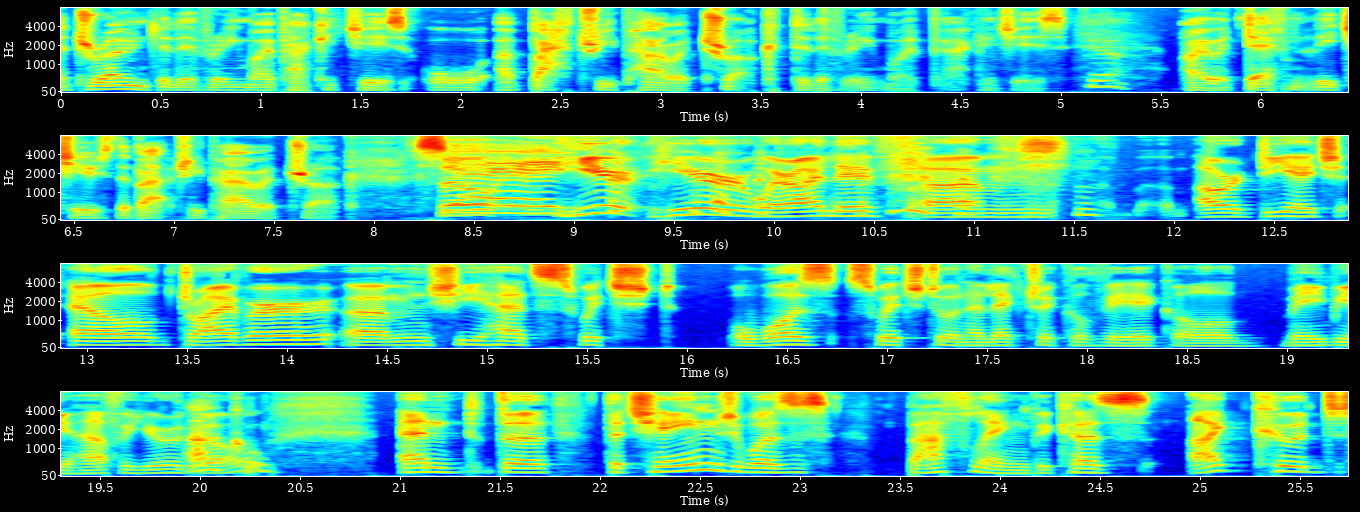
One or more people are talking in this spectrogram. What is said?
a drone delivering my packages or a battery powered truck delivering my packages, yeah. I would definitely choose the battery powered truck. So Yay. here, here where I live, um, our DHL driver, um, she had switched or was switched to an electrical vehicle maybe half a year ago, Oh, cool. and the the change was baffling because I could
